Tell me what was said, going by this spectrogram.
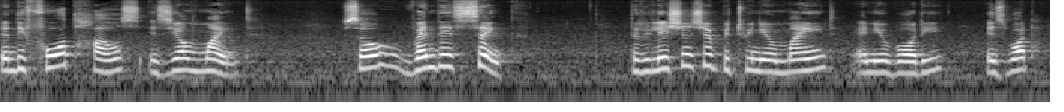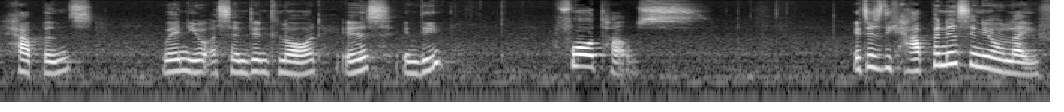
then the fourth house is your mind. So, when they sync, the relationship between your mind and your body is what happens when your ascendant lord is in the fourth house. It is the happiness in your life,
